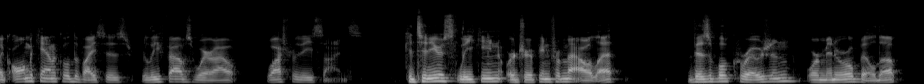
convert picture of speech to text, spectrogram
Like all mechanical devices, relief valves wear out. Watch for these signs. Continuous leaking or dripping from the outlet, visible corrosion or mineral buildup,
